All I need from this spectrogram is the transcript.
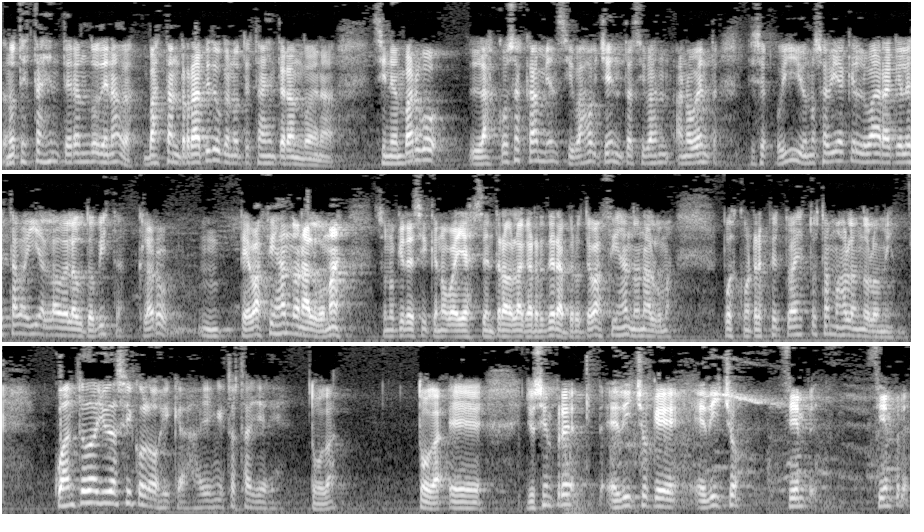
no te estás enterando de nada. Vas tan rápido que no te estás enterando de nada. Sin embargo, las cosas cambian. Si vas a 80, si vas a 90, dices, oye, yo no sabía que el bar aquel estaba ahí al lado de la autopista. Claro, mm, te vas fijando en algo más. Eso no quiere decir que no vayas centrado en la carretera, pero te vas fijando en algo más. Pues con respecto a esto estamos hablando lo mismo. ¿Cuánto de ayuda psicológica hay en estos talleres? Toda. Toda. Eh, yo siempre he dicho que, he dicho, siempre, siempre,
